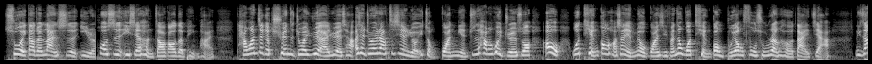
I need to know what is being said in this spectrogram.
出了一大堆烂事的艺人，或是一些很糟糕的品牌，台湾这个圈子就会越来越差，而且就会让这些人有一种观念，就是他们会觉得说：“哦，我舔共好像也没有关系，反正我舔共不用付出任何代价。”你知道，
